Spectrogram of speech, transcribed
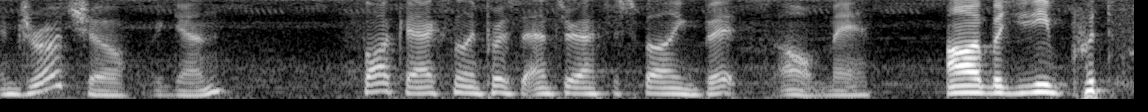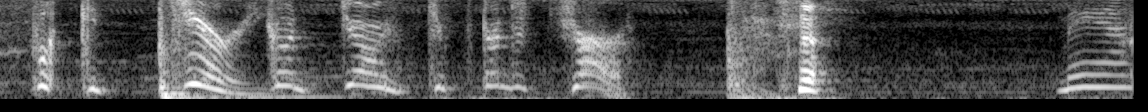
And Drocho, again. Fuck, I accidentally pressed enter after spelling bits. Oh man. Oh, but you need to put fucking cherry. Good Joey, good to Jared. Man.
